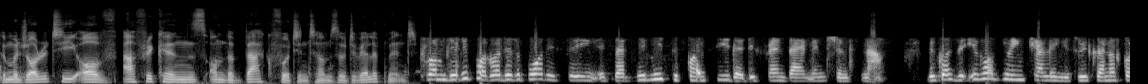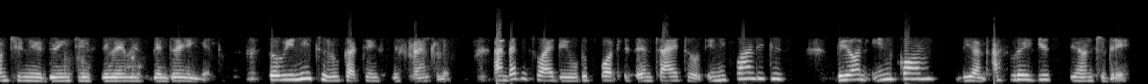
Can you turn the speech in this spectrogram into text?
the majority of Africans on the back foot in terms of development? From the report, what the report is saying is that we need to consider different dimensions now. Because the evolving challenge is we cannot continue doing things the way we've been doing it. So we need to look at things differently. And that is why the report is entitled Inequalities Beyond Income, Beyond Averages, Beyond Today.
